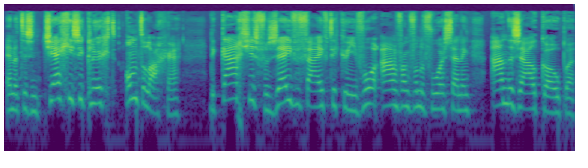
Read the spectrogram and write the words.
En het is een Tsjechische klucht om te lachen. De kaarsjes voor 7,50 kun je voor aanvang van de voorstelling aan de zaal kopen.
